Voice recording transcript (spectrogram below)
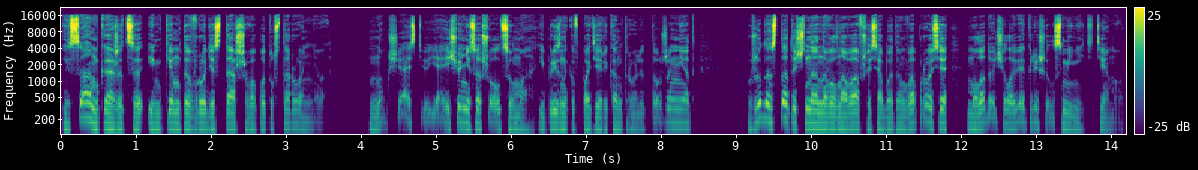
и сам кажется им кем-то вроде старшего потустороннего. Но, к счастью, я еще не сошел с ума, и признаков потери контроля тоже нет. Уже достаточно наволновавшись об этом вопросе, молодой человек решил сменить тему.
